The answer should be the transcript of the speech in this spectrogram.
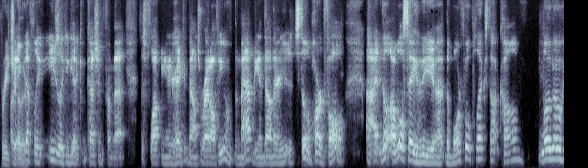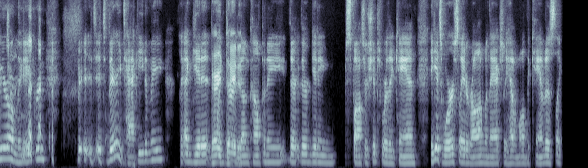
for each Oh, you other. definitely easily could get a concussion from that. Just flopping, you know, your head could bounce right off. Even with the mat being down there, it's still a hard fall. I, I will say the uh, the morphoplex.com logo here on the apron, it's, it's very tacky to me. Like I get it. Very like, they're a young company. They're they're getting sponsorships where they can. It gets worse later on when they actually have them on the canvas. Like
